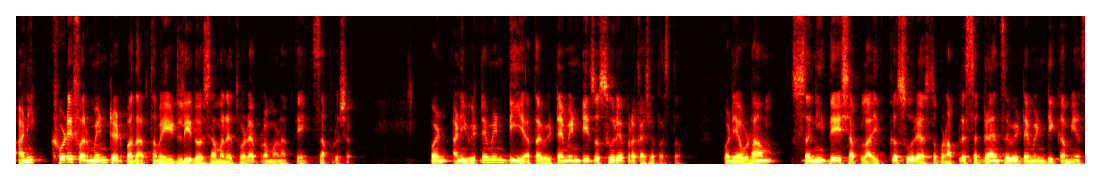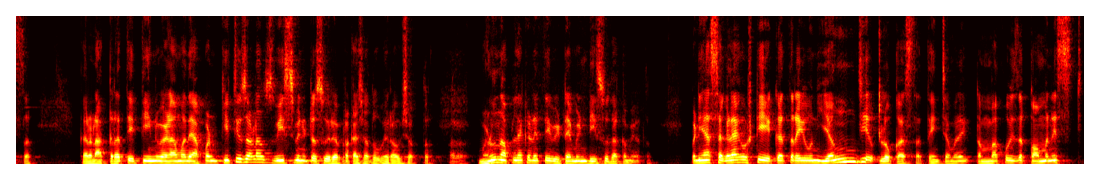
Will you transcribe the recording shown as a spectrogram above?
आणि थोडे फर्मेंटेड पदार्थ म्हणजे इडली डोशामध्ये थोड्या प्रमाणात ते सापडू शकतं. पण आणि व्हिटॅमिन डी आता व्हिटॅमिन डीचं सूर्यप्रकाशात असतं. पण एवढा सनी देश आपला इतकं सूर्य असतं पण आपल्या सगळ्यांचं व्हिटॅमिन डी कमी असतं. कारण अकरा ते तीन वेळामध्ये आपण किती जण वीस मिनिटं सूर्यप्रकाशात उभे राहू शकतो. म्हणून आपल्याकडे ते व्हिटॅमिन डी सुद्धा कमी होतं. पण ह्या सगळ्या गोष्टी एकत्र येऊन यंग जे लोक असतात त्यांच्यामध्ये तंबाखू इज अ कॉमनेस्ट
